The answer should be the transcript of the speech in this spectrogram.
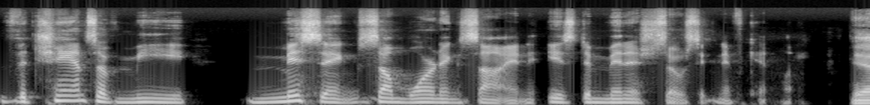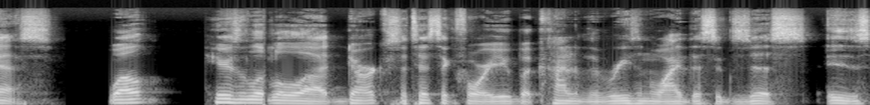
the chance of me missing some warning sign is diminished so significantly. Yes. Well, here's a little uh, dark statistic for you, but kind of the reason why this exists is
